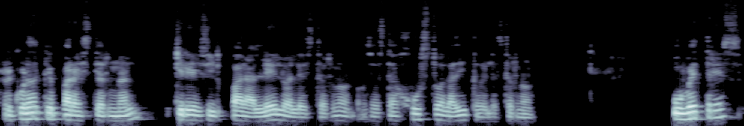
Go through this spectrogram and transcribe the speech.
Recuerda que paraesternal quiere decir paralelo al esternón, o sea, está justo al ladito del esternón. V3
